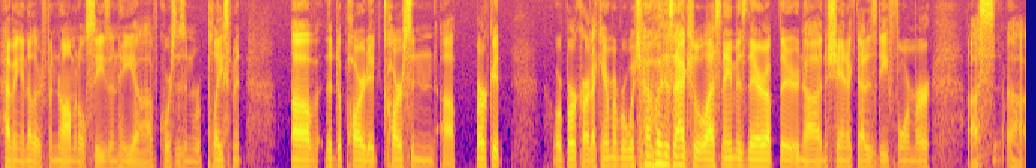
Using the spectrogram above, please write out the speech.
having another phenomenal season. He, uh, of course, is in replacement of the departed Carson uh, Burkett or Burkhardt. I can't remember which his actual last name is there up there in uh. That is the former uh, uh,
